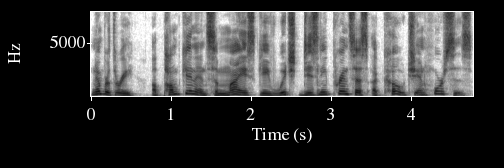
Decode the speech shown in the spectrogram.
Number three, a pumpkin and some mice gave which Disney princess a coach and horses?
